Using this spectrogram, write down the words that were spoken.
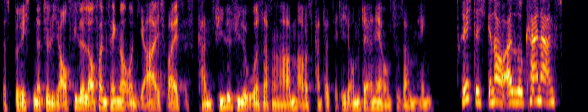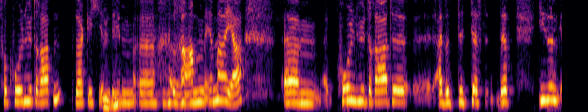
das berichten natürlich auch viele Laufanfänger und ja, ich weiß, es kann viele, viele Ursachen haben, aber es kann tatsächlich auch mit der Ernährung zusammenhängen. Richtig, genau. Also keine Angst vor Kohlenhydraten, sage ich in mhm. dem äh, Rahmen immer, ja. Ähm, Kohlenhydrate, äh, also das, das, die sind,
